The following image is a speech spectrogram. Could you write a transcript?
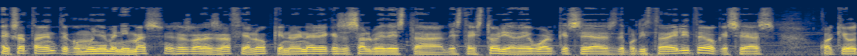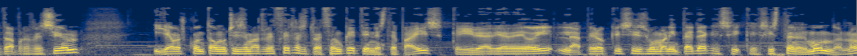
Exactamente, como un yemení más. Esa es la desgracia, ¿no? Que no hay nadie que se salve de esta, de esta historia. Da igual que seas deportista de élite o que seas cualquier otra profesión y ya hemos contado muchísimas veces la situación que tiene este país, que vive a día de hoy la peor crisis humanitaria que, que existe en el mundo. ¿no?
